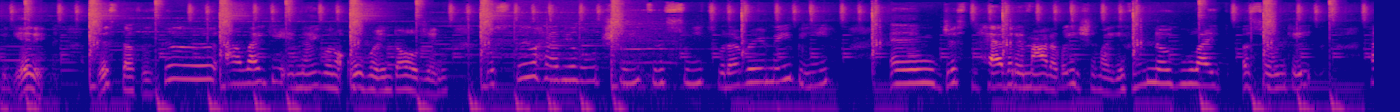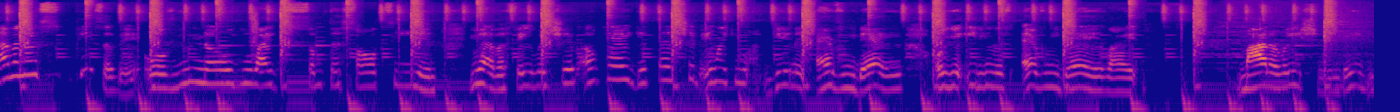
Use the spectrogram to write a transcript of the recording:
forget it. This stuff is good, I like it, and now you're gonna overindulge in. So still have your little treats and sweets, whatever it may be, and just have it in moderation. Like if you know you like a certain cake, have a nice piece of it. Or if you know you like something salty and you have a favorite chip, okay, get that chip. Ain't like you getting it every day or you're eating this every day. Like moderation, baby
